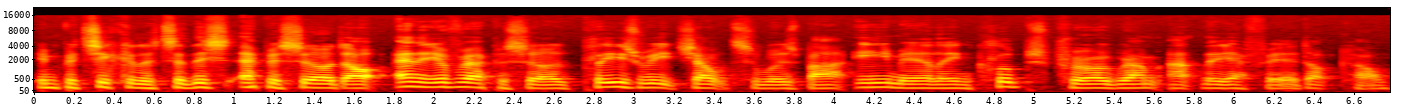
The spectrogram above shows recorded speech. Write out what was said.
in particular to this episode or any other episode, please reach out to us by emailing clubsprogram at thefa.com.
